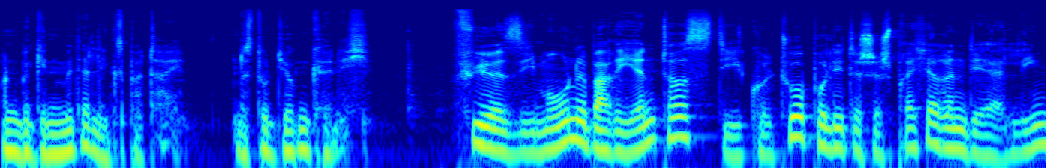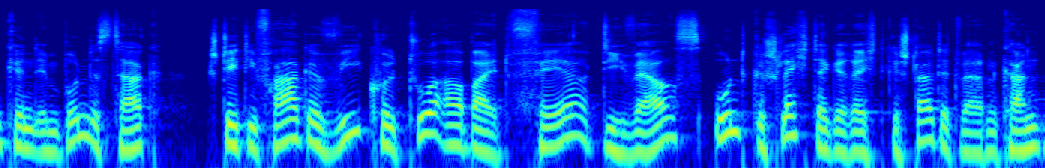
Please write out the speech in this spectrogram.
und beginnen mit der Linkspartei. Und das tut Jürgen König. Für Simone Barrientos, die kulturpolitische Sprecherin der Linken im Bundestag, steht die Frage, wie Kulturarbeit fair, divers und geschlechtergerecht gestaltet werden kann,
